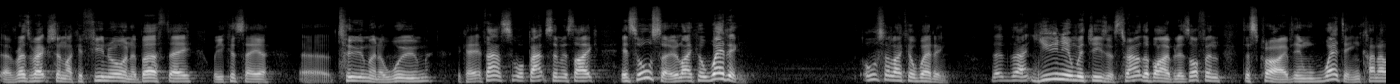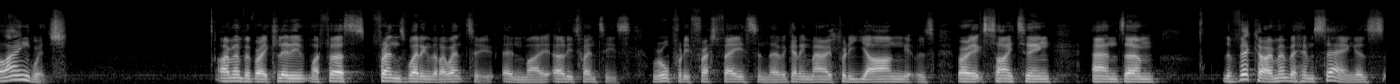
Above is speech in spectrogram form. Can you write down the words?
a resurrection, like a funeral and a birthday, or you could say a, a tomb and a womb, okay? If that's what baptism is like, it's also like a wedding. Also like a wedding. That, that union with Jesus throughout the Bible is often described in wedding kind of language. I remember very clearly my first friend's wedding that I went to in my early 20s. We were all pretty fresh faced and they were getting married pretty young. It was very exciting. And um, the vicar, I remember him saying as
